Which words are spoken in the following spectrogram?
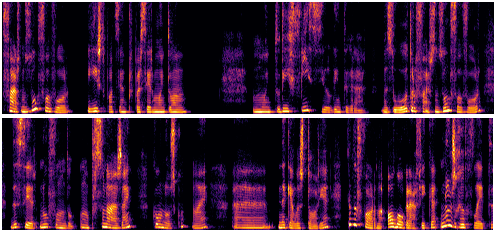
faz-nos o favor, e isto pode sempre parecer muito muito difícil de integrar, mas o outro faz-nos um favor de ser, no fundo, um personagem conosco, não é? Uh, naquela história, que de forma holográfica nos reflete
